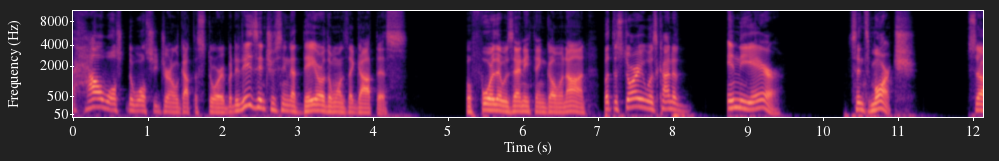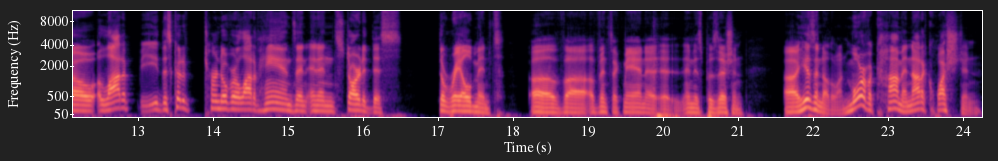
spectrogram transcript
how Wall, the Wall Street Journal got the story, but it is interesting that they are the ones that got this before there was anything going on. But the story was kind of in the air since March. So a lot of this could have turned over a lot of hands and and then started this derailment of uh, of Vince McMahon uh, uh, in his position. Uh, here's another one, more of a comment, not a question.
